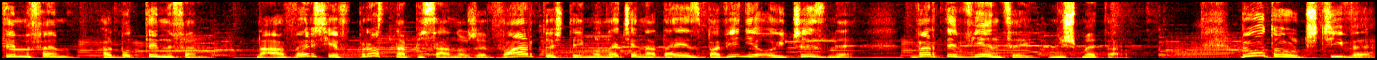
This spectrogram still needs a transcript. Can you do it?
Tymfem albo Tynfem. Na awersie wprost napisano, że wartość tej monecie nadaje zbawienie ojczyzny, warte więcej niż metal. Było to uczciwe,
